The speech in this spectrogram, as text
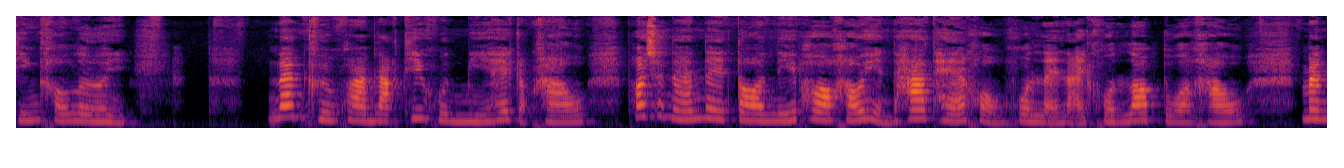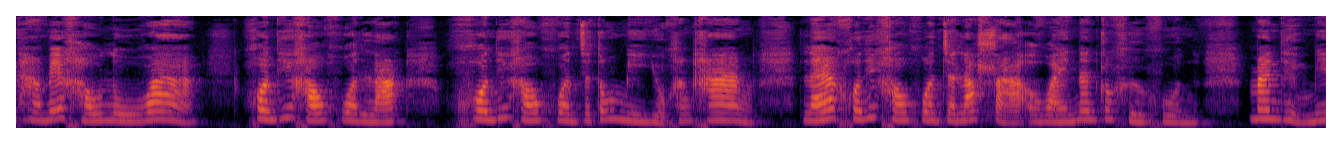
ทิ้งเขาเลย นั่นคือความรักที่คุณมีให้กับเขา เพราะฉะนั้นในตอนนี้พอเขาเห็นท่าแท้ของคนหลาย ๆ คนรอบตัวเขา มันทำให้เขารู้ว่า คนที่เขาควรรัก คนที่เขาควรจะต้องมีอยู่ข้างๆ และคนที่เขาควรจะรักษาเอาไว้นั่นก็คือคุณ มันถึงมี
